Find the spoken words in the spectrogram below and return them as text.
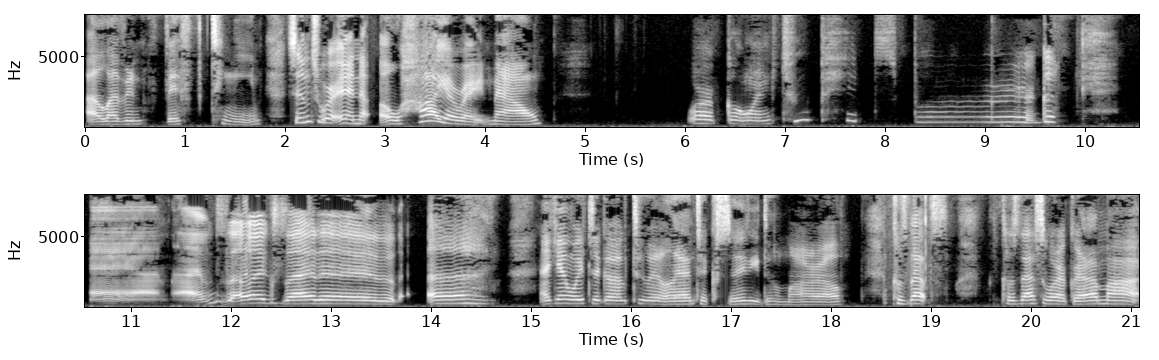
11:15. Since we're in Ohio right now, we're going to Pittsburgh. And I'm so excited. Uh, I can't wait to go to Atlantic City tomorrow. Cause that's, cause that's where grandma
